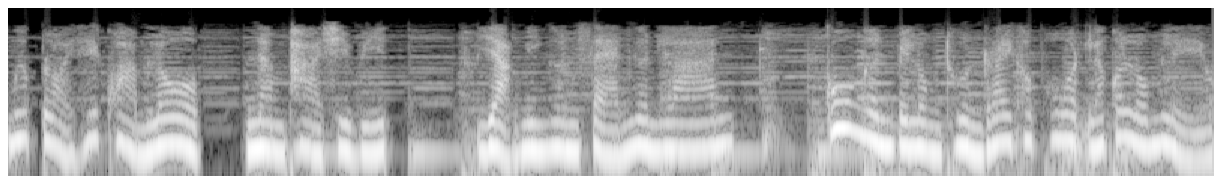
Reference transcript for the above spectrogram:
เมื่อปล่อยให้ความโลภนำพาชีวิต อยากมีเงินแสนเงินล้าน กู้เงินไปลงทุนไร่ข้าวโพดแล้วก็ล้มเหลว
